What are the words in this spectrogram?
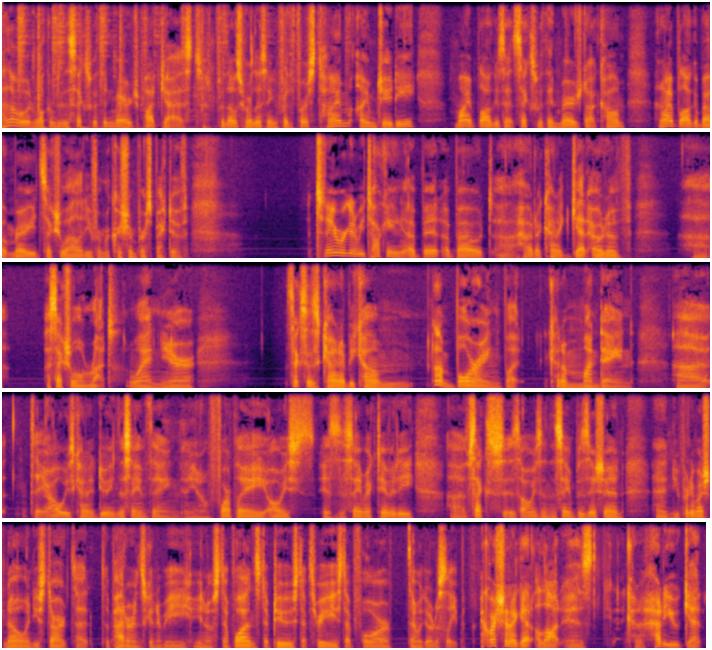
Hello, and welcome to the Sex Within Marriage podcast. For those who are listening for the first time, I'm JD. My blog is at sexwithinmarriage.com, and I blog about married sexuality from a Christian perspective. Today, we're going to be talking a bit about uh, how to kind of get out of uh, a sexual rut when your sex has kind of become not boring, but kind of mundane. Uh, they're always kind of doing the same thing. You know, foreplay always is the same activity. Uh, sex is always in the same position, and you pretty much know when you start that the pattern is going to be, you know, step one, step two, step three, step four, then we go to sleep. A question I get a lot is kind of how do you get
